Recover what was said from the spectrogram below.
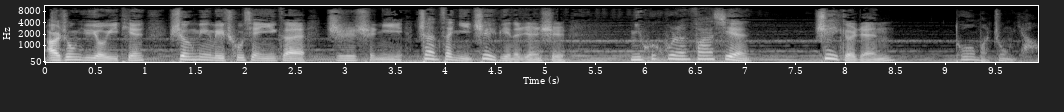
而终于有一天，生命里出现一个支持你、站在你这边的人时，你会忽然发现，这个人。多么重要！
